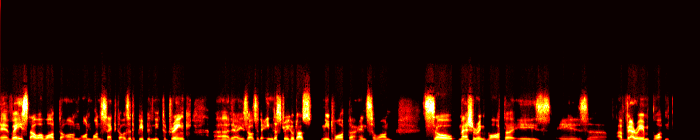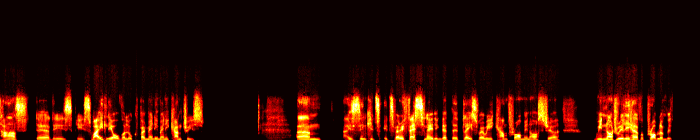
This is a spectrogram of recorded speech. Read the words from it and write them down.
uh, waste our water on, on one sector. Also, the people need to drink. Uh, there is also the industry who does need water and so on. So measuring water is is uh, a very important task that is is widely overlooked by many many countries. Um, I think it's it's very fascinating that the place where we come from in Austria, we not really have a problem with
